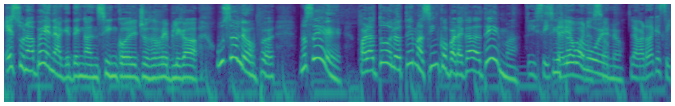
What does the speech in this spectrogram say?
Es una pena que tengan cinco derechos de réplica. Úsalos, no sé, para todos los temas, cinco para cada tema. Y sí, Si estaría estaba bueno, eso. bueno. La verdad que sí.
